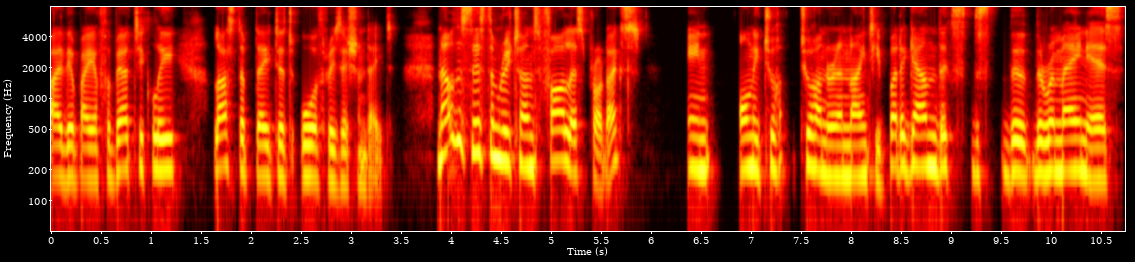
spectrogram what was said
either by alphabetically, last updated or authorization date. Now the system returns far less products in only two, 290, but again, this, this, the, the remain is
